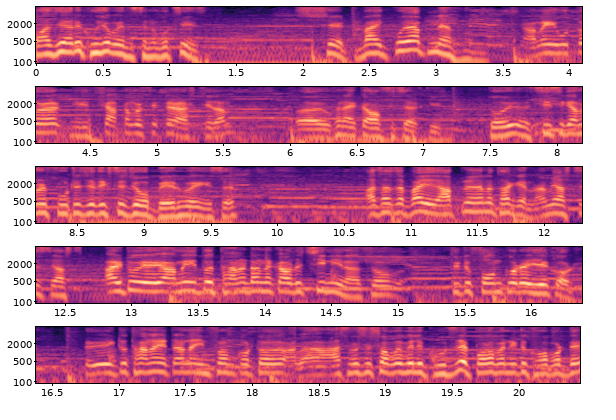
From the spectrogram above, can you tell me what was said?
বাজিয়ারে খুঁজে পাইতেছে না বুঝছিস? শেট ভাই কই আপনি এখন? আমি উত্তরা সাত নম্বর সেক্টরে আসছিলাম। ওখানে একটা অফিস আর কি। তো ওই সিসি ক্যামেরা ফুটেজে দেখছে যে ও বের হয়ে গেছে। আচ্ছা আচ্ছা ভাই আপনি এখানে থাকেন আমি আসতেছি আসতে আর একটু আমি তো থানা টানা কাউকে চিনি না তো তুই একটু ফোন করে ইয়ে কর। একটু থানায় টানা ইনফর্ম করতো আশেপাশে সবাই মিলে খুঁজলে পরবেন একটু খবর দে।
